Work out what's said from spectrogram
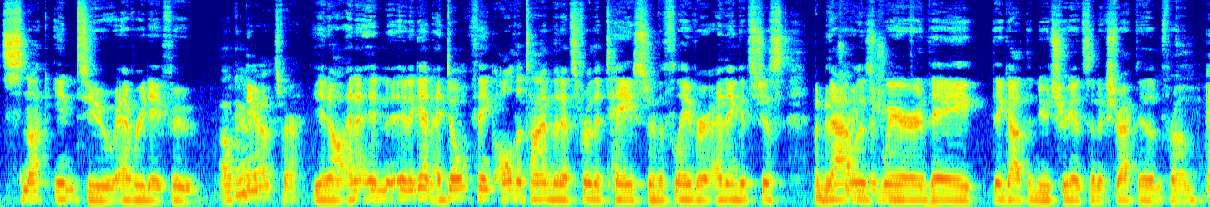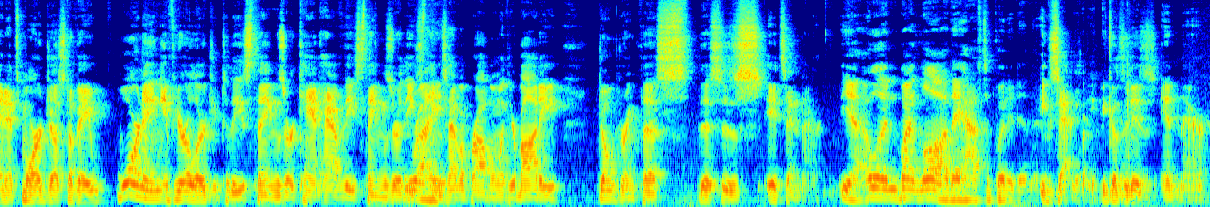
snuck into everyday food. Okay. Yeah, that's fair. You know, and, and and again, I don't think all the time that it's for the taste or the flavor. I think it's just A that nutrient was addition. where they they got the nutrients and extracted them from. And it's more just of a warning if you're allergic to these things or can't have these things or these Right. things have a problem with your body. Don't drink this. This is, it's in there. Yeah, well, and by law they have to put it in there. Exactly. Because it is in there.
